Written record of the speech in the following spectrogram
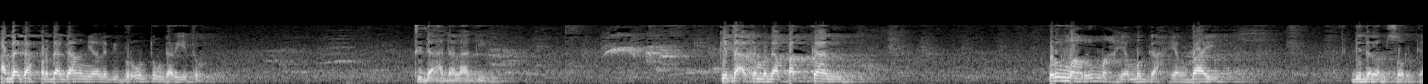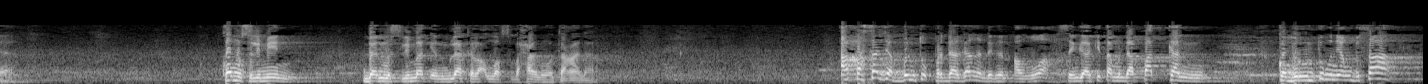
Adakah perdagangan yang lebih beruntung dari itu? Tidak ada lagi. Kita akan mendapatkan rumah-rumah yang megah, yang baik di dalam surga. Kaum muslimin dan muslimat yang dimuliakan Allah Subhanahu wa taala. Apa saja bentuk perdagangan dengan Allah sehingga kita mendapatkan keberuntungan yang besar?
